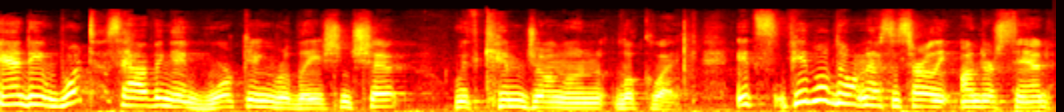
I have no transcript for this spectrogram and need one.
Andy, what does having a working relationship with Kim Jong Un look like? It's people don't necessarily understand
